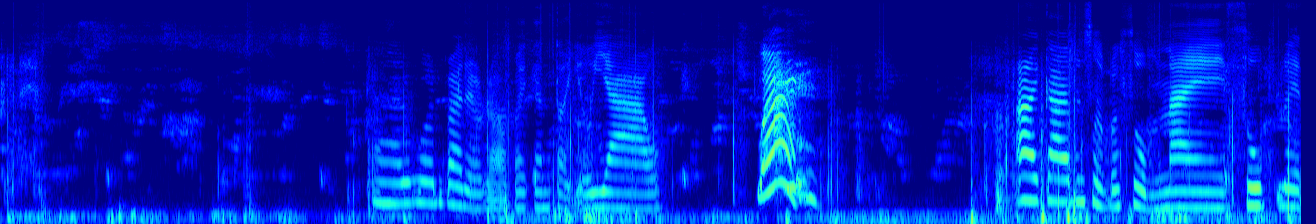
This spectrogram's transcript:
อ่า ทุกคนไปเดี๋ยวเราไปกันต่อยาวๆ ว้าวอายกลายเป็นส่วนผสมในซุปเลย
